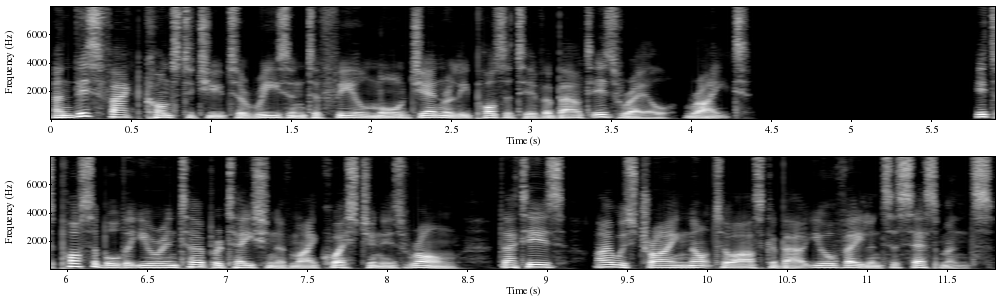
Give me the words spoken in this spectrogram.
and this fact constitutes a reason to feel more generally positive about Israel, right? It's possible that your interpretation of my question is wrong, that is, I was trying not to ask about your valence assessments.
